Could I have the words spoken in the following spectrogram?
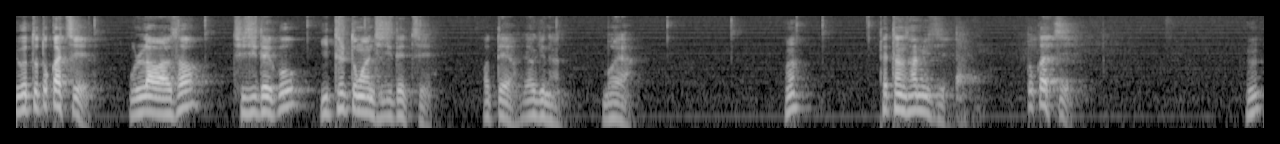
이것도 똑같지? 올라와서 지지되고 이틀 동안 지지됐지? 어때요? 여기는 뭐야? 어? 패턴 3이지? 똑같지? 응?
